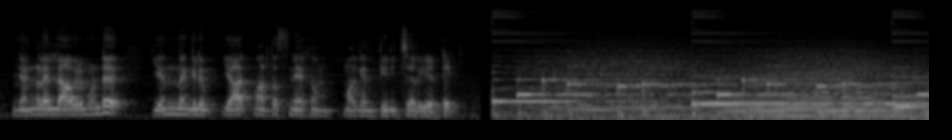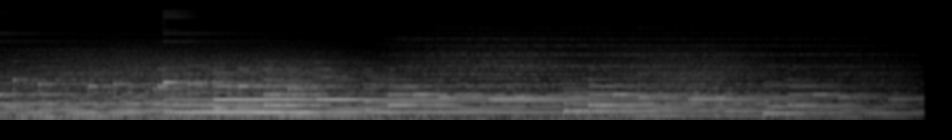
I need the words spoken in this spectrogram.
ഉണ്ട് എന്നെങ്കിലും ഈ ആത്മാർത്ഥ സ്നേഹം മകൻ തിരിച്ചറിയട്ടെ.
